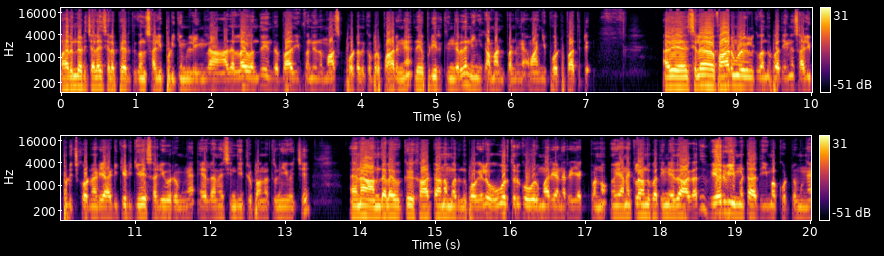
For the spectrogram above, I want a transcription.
மருந்து அடித்தாலே சில பேர்த்துக்கு வந்து சளி பிடிக்கும் இல்லைங்களா? அதெல்லாம் வந்து இந்த பாதிப்பு வந்து இந்த மாஸ்க் போட்டதுக்கப்புறம் பாருங்கள் அது எப்படி இருக்குங்கிறத நீங்கள் கமெண்ட் பண்ணுங்கள் வாங்கி போட்டு பார்த்துட்டு. அது சில ஃபார்மர்களுக்கு வந்து பார்த்தீங்கன்னா சளி பிடிச்சி உடனடி அடிக்கடிக்கவே சளி வருங்க எல்லாமே சிந்திட்டு இருப்பாங்க துணி வச்சு. ஏன்னா அந்த அளவுக்கு ஹாட்டான மருந்து போகையில் ஒவ்வொருத்தருக்கும் ஒவ்வொரு மாதிரியான ரியாக்ட் பண்ணும். எனக்குலாம் வந்து பார்த்தீங்கன்னா எதுவும் ஆகாது. வேர்வி மட்டும் அதிகமாக கொட்டுமுங்க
